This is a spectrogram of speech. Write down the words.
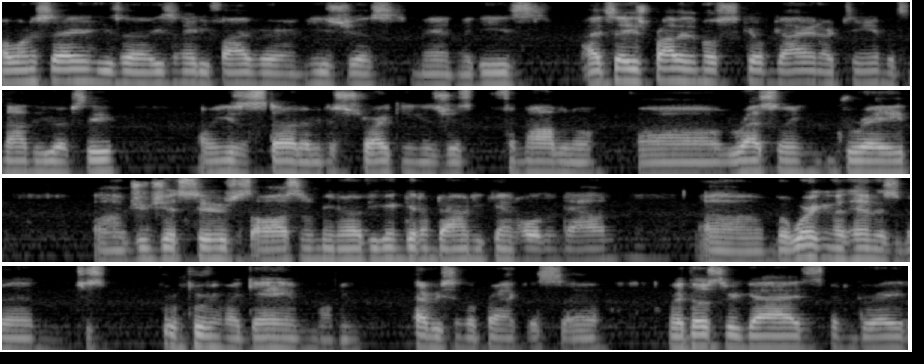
I want to say he's a he's an 85er, and he's just man, like he's I'd say he's probably the most skilled guy in our team that's not in the UFC. I mean, he's a stud. I mean, his striking is just phenomenal. Uh, wrestling, great. Um, jiu-jitsu is just awesome. You know, if you can get him down, you can't hold him down. Um, but working with him has been just improving my game. I mean, every single practice. So with those three guys, it's been great.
